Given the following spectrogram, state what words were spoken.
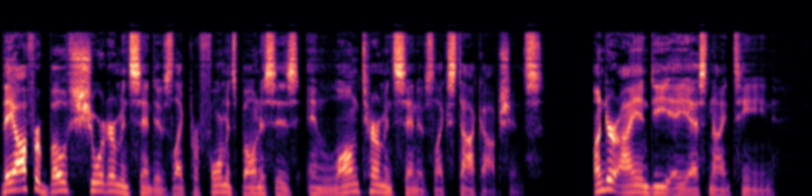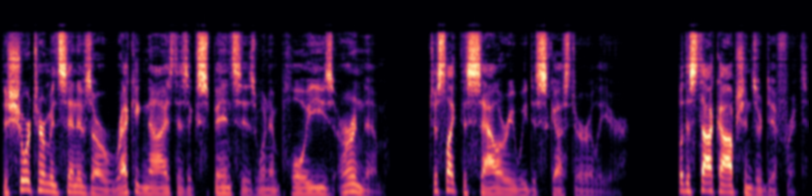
They offer both short-term incentives like performance bonuses and long-term incentives like stock options. Under IND AS19, the short-term incentives are recognized as expenses when employees earn them, just like the salary we discussed earlier. But the stock options are different.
